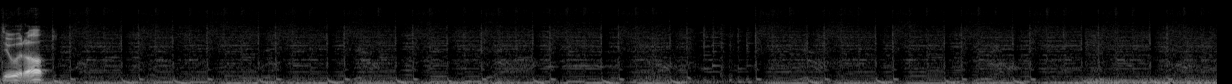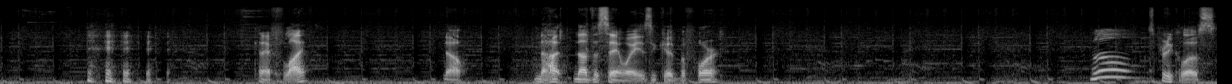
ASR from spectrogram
Do it up. Can I fly? No. Not not the same way as you could before. Well, it's pretty close.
